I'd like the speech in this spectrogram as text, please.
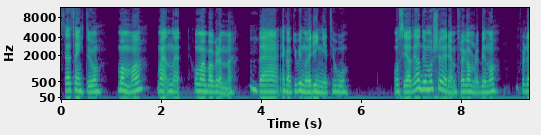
Så jeg tenkte jo mamma må jeg, nei, hun må jeg bare glemme. Mm. Det, jeg kan ikke begynne å ringe til henne og si at ja, du må kjøre hjem fra gamlebyen nå. For det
